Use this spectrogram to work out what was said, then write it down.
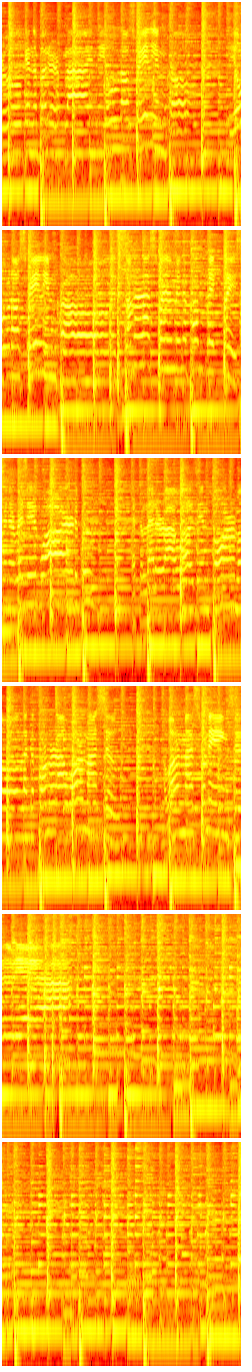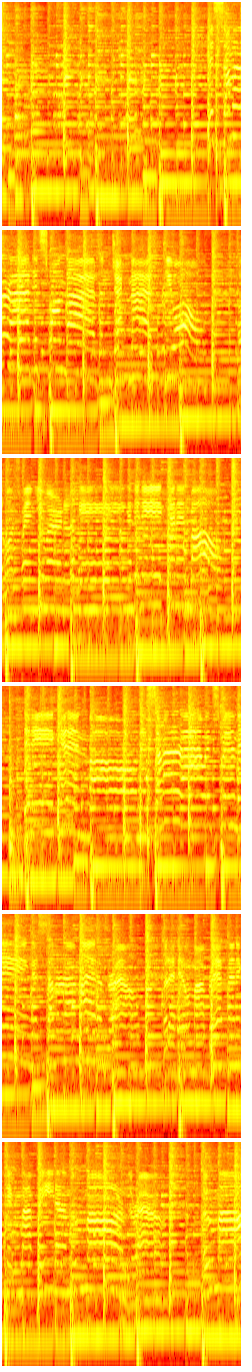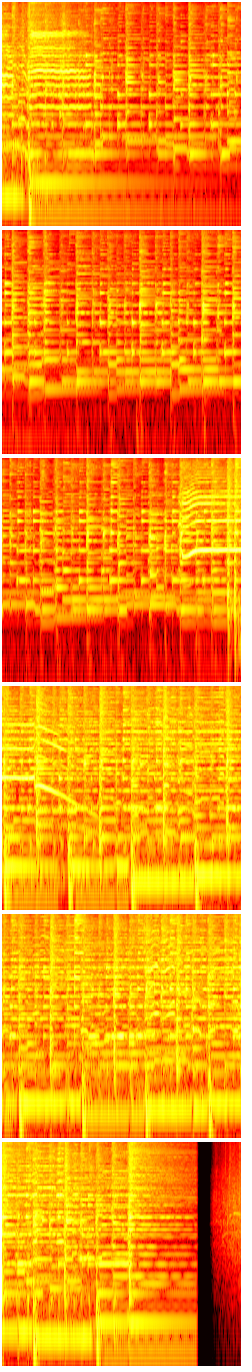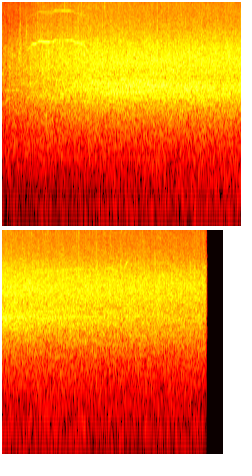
and the butterfly and the old Australian crawl, the old Australian crawl. This summer I swam in a public place in a reservoir to boot. At the latter I was informal, at the former I was. when you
